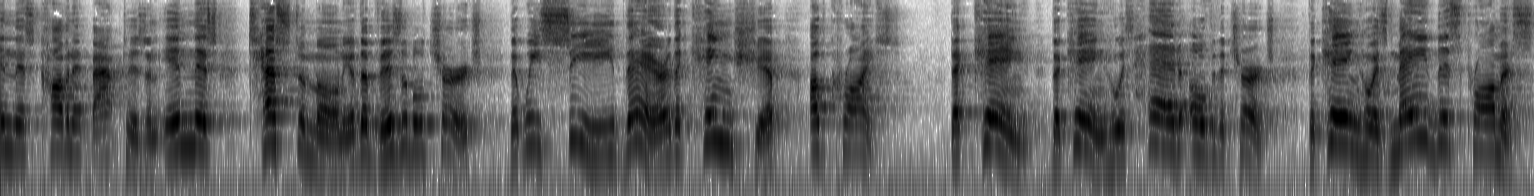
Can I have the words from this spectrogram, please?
in this covenant baptism, in this testimony of the visible church, that we see there the kingship of Christ. That king, the king who is head over the church, the king who has made this promise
